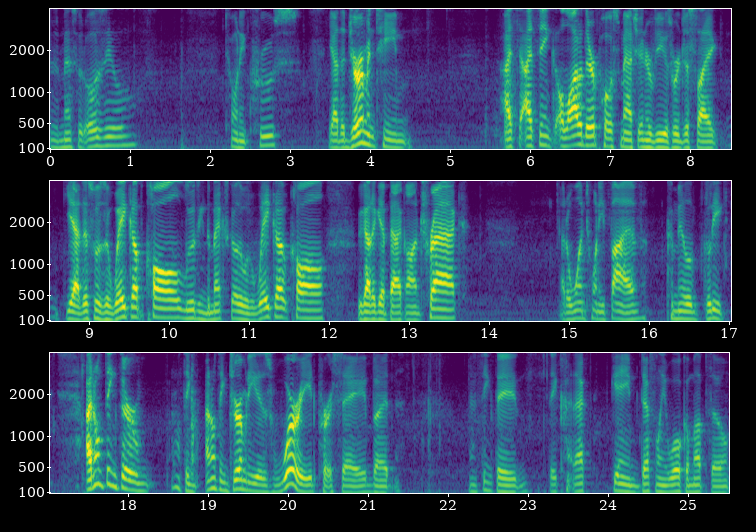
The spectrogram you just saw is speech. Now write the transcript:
There's Mesut Ozil, Toni Kroos. Yeah, the German team. I th- I think a lot of their post match interviews were just like, yeah, this was a wake up call. Losing to Mexico it was a wake up call. We got to get back on track. At a 125, Kamil Glik. I don't think they're. I don't think. I don't think Germany is worried per se, but I think they they that game definitely woke them up though.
